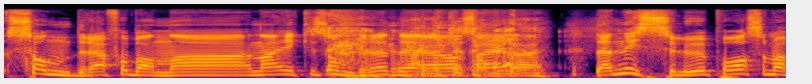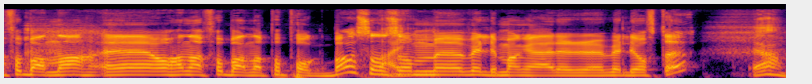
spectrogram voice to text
Sondre er forbanna Nei, ikke Sondre. Det er, Nei, ikke. Sondre. det er nisselue på som er forbanna, eh, og han er forbanna på Pogba, sånn som eh, veldig mange er veldig ofte. Ja.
